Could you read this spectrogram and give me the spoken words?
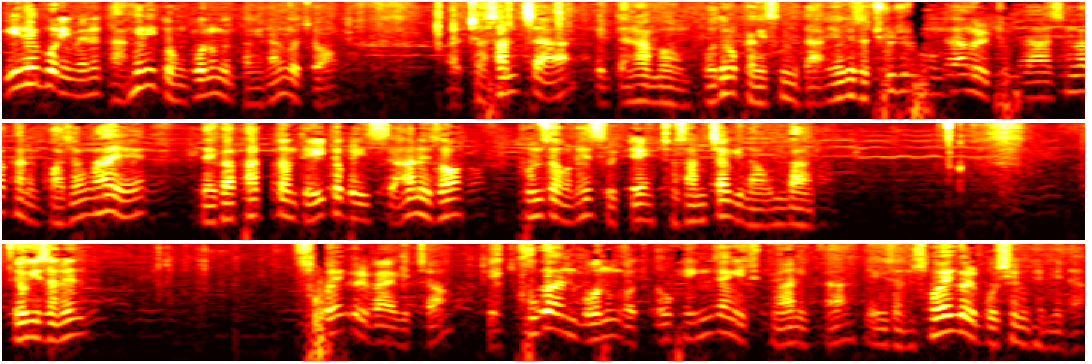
이래버리면 당연히 돈 버는 건 당연한 거죠. 어, 저 3자 일단 한번 보도록 하겠습니다. 여기서 출줄 공장을 좀다 생각하는 과정 하에 내가 봤던 데이터베이스 안에서 분석을 했을 때 저 3짝이 나온다. 여기서는 소액을 봐야겠죠. 예, 구간 보는 것도 굉장히 중요하니까 여기서는 소액을 보시면 됩니다.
